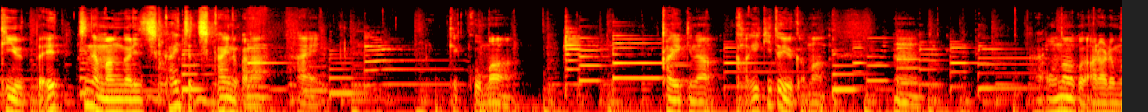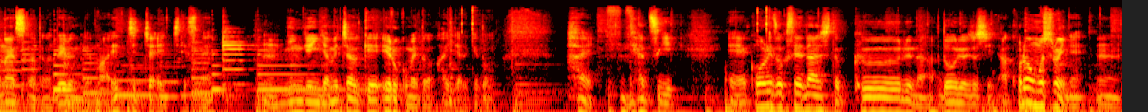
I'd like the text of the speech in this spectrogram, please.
き言ったエッチな漫画に近いっちゃ近いのかな。はい。結構まあ過激な過激というかまあうん。女の子のあられもない姿が出るんでまあエッチっちゃエッチですね、うん、人間やめちゃう系エロコメとか書いてあるけど。はい。では次。えー、氷属性男子とクールな同僚女子。あこれ面白いね。うん。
